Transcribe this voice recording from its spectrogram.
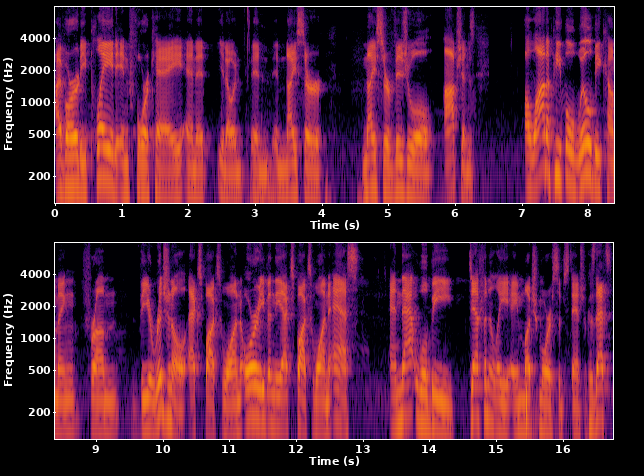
I've already played in 4K and it, you know, in, in, in nicer, nicer visual options. A lot of people will be coming from the original Xbox One or even the Xbox One S, and that will be definitely a much more substantial because that's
